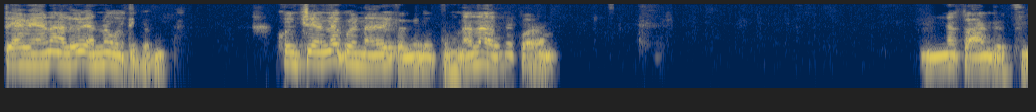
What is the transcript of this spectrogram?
தேவையான அளவு எண்ணெய் ஊற்றிக்கணும் கொஞ்சம் எண்ணெய் கொஞ்சம் நிறைய கம்மி ஊற்றணும் நல்லா இருக்கும் குழம்பு. இன்னும் காஞ்சிருச்சு.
